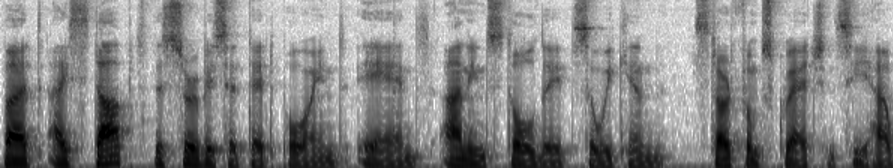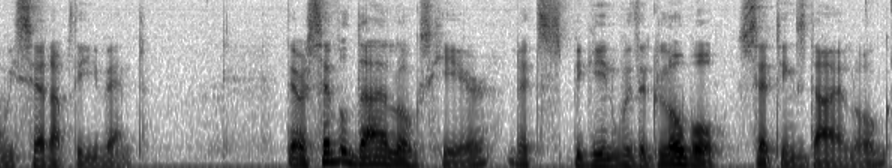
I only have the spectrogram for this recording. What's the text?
But I stopped the service at that point and uninstalled it so we can start from scratch and see how we set up the event. There are several dialogues here. Let's begin with the global settings dialog.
